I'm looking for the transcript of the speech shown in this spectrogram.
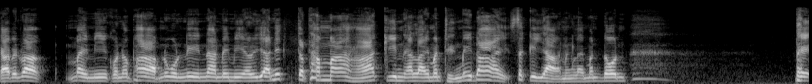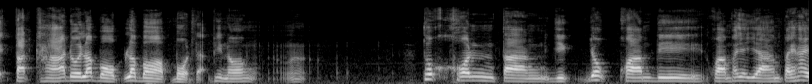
กลายเป็นว่าไม่มีคุณภาพนู่นนี่นั่นไม่มีอนุญาตนี่จะทำมาหากินอะไรมันถึงไม่ได้สักอย่างหนึ่งอะไรมันโดน เตะตัดขาโดยระบบระบอบหมดอะพี่น้อง ทุกคนต่างหยิกยกความดีความพยายามไปให้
